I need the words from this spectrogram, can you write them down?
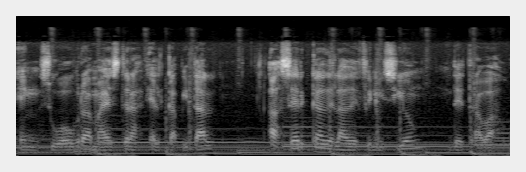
en su obra maestra El Capital acerca de la definición de trabajo.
